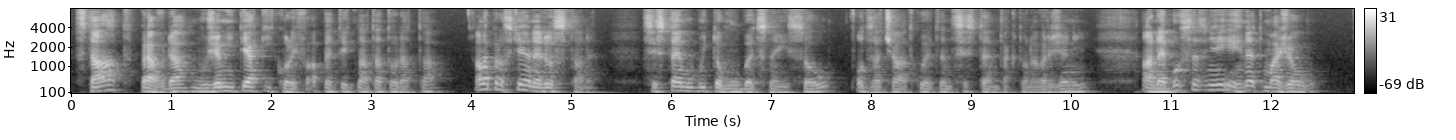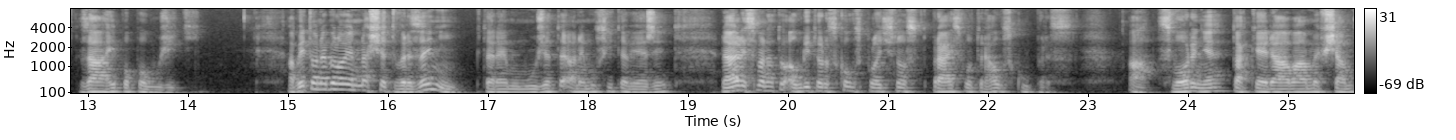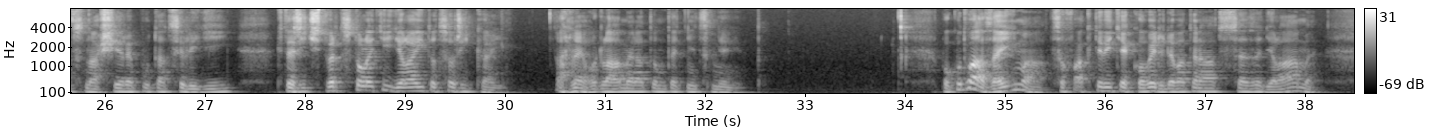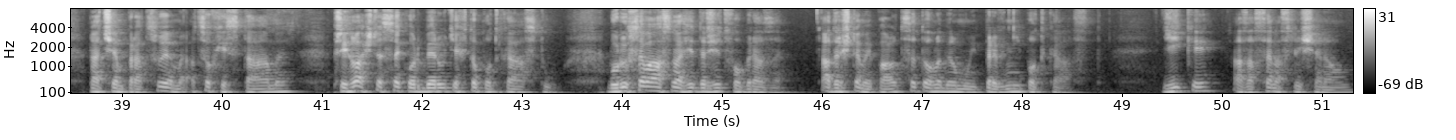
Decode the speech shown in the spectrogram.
Stát, pravda, může mít jakýkoliv apetit na tato data, ale prostě je nedostane. Systému buď to vůbec nejsou, od začátku je ten systém takto navržený, a nebo se z něj i hned mažou záhy po použití. Aby to nebylo jen naše tvrzení, kterému můžete a nemusíte věřit, najeli jsme na to auditorskou společnost PricewaterhouseCoopers. A svorně také dáváme v šanc naši reputaci lidí, kteří čtvrtstoletí dělají to, co říkají. A nehodláme na tom teď nic měnit. Pokud vás zajímá, co v aktivitě COVID-19 CZ děláme, na čem pracujeme a co chystáme, přihlašte se k odběru těchto podcastů. Budu se vás snažit držet v obraze. A držte mi palce, tohle byl můj první podcast. Díky a zase naslyšenou.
